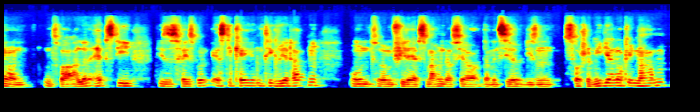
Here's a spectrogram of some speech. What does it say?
Ja, und, und zwar alle Apps, die dieses Facebook SDK integriert hatten. Und ähm, viele Apps machen das ja, damit sie diesen Social Media Login haben,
